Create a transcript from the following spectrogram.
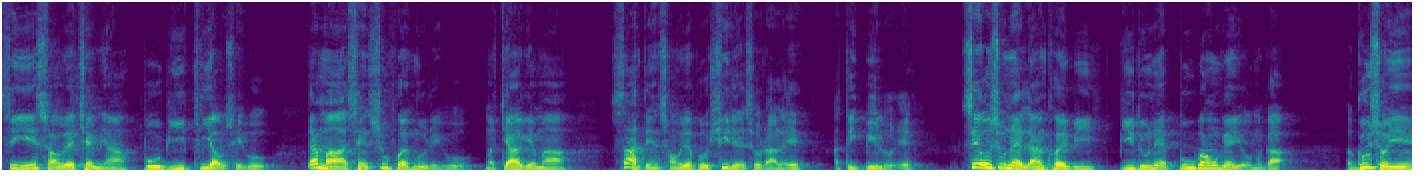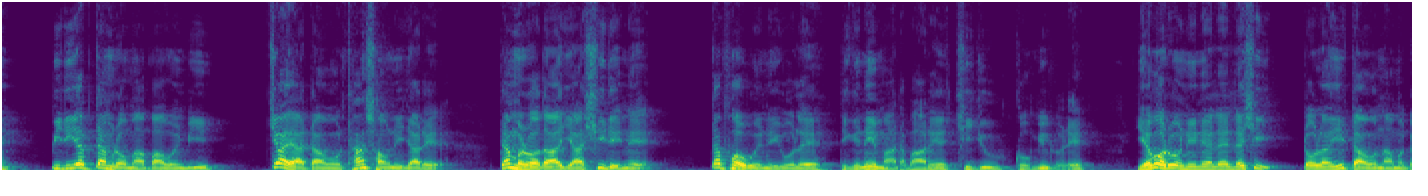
စီရေးဆောင်ရွက်ချက်များပူပြီးထိရောက်စေဖို့တက်မာအဆင့်စုဖွဲ့မှုတွေကိုမကြခင်မှာစတင်ဆောင်ရွက်ဖို့ရှိတယ်ဆိုတာလဲအတိပေးလို့တယ်စေအုပ်စုနဲ့လမ်းခွဲပြီးပြည်သူနဲ့ပူးပေါင်းခဲ့ရုံမကအခုဆိုရင် PDF တက်မတော်မှာပါဝင်ပြီးကြာရတာဝန်ထမ်းဆောင်နေကြတဲ့တက်မတော်သားယာရှိတွေနဲ့တပ်ဖွဲ့ဝင်တွေကိုလည်းဒီကနေ့မှာတပါးတည်းချီးကျူးဂုဏ်ပြုလိုတယ်ရဲဘော်တို့အနေနဲ့လည်းလက်ရှိတော်လှန်ရေးတာဝန်သာမက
